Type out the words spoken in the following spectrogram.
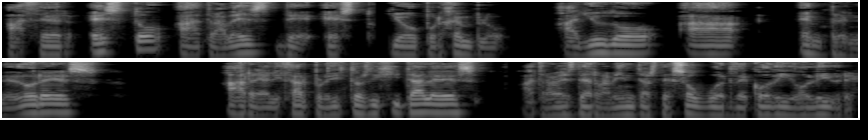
hacer esto a través de esto. Yo, por ejemplo, ayudo a emprendedores a realizar proyectos digitales a través de herramientas de software de código libre.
